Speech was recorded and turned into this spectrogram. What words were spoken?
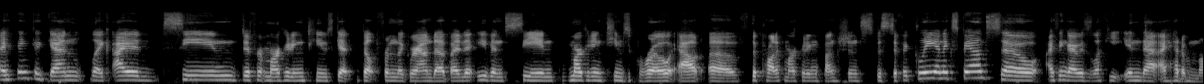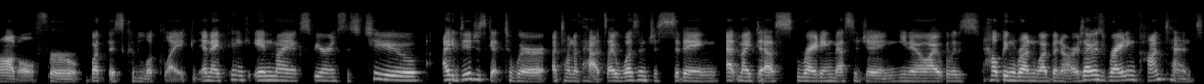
I think again, like I had seen different marketing teams get built from the ground up. I'd even seen marketing teams grow out of the product marketing function specifically and expand. So I think I was lucky in that I had a model for what this could look like. And I think in my experiences too, I did just get to wear a ton of hats. I wasn't just sitting at my desk writing messaging. You know, I was helping run webinars, I was writing content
